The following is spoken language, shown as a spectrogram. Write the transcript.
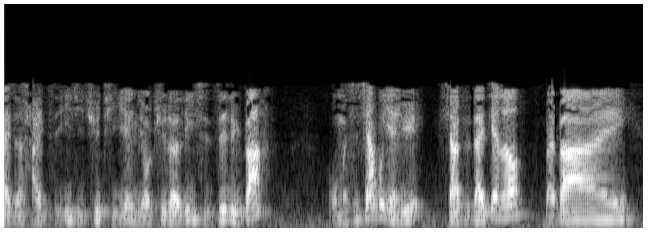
带着孩子一起去体验有趣的历史之旅吧！我们是虾不眼鱼，下次再见喽，拜拜。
